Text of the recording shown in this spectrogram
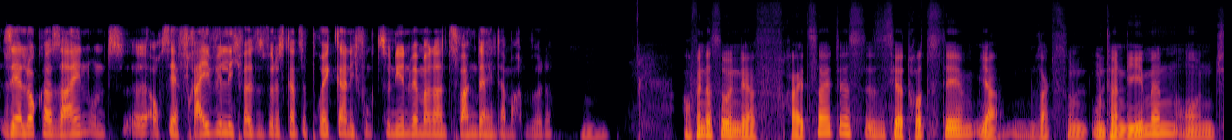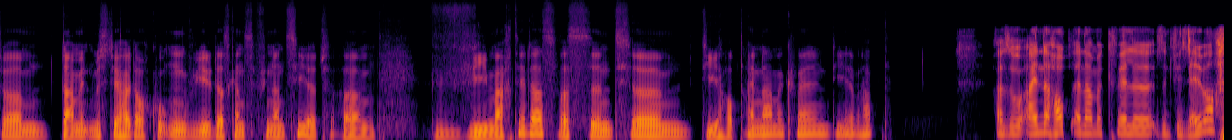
sehr locker sein und äh, auch sehr freiwillig, weil sonst würde das ganze Projekt gar nicht funktionieren, wenn man da einen Zwang dahinter machen würde. Mhm. Auch wenn das so in der Freizeit ist, ist es ja trotzdem, ja, sagst du, ein Unternehmen und ähm, damit müsst ihr halt auch gucken, wie ihr das Ganze finanziert. Ähm, wie macht ihr das? Was sind ähm, die Haupteinnahmequellen, die ihr habt? Also eine Haupteinnahmequelle sind wir selber.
